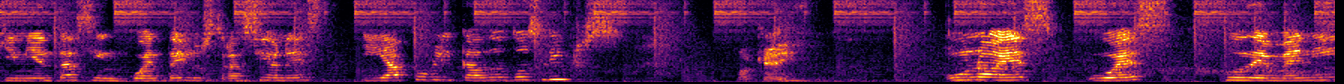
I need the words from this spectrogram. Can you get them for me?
550 ilustraciones y ha publicado dos libros. Ok. Uno es West Who the Many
